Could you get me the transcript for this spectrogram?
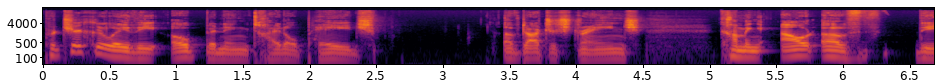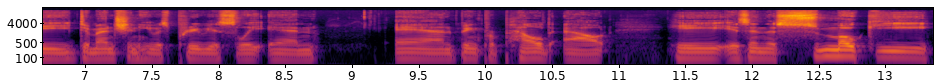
particularly the opening title page of Doctor Strange coming out of the dimension he was previously in and being propelled out. He is in the smoky,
